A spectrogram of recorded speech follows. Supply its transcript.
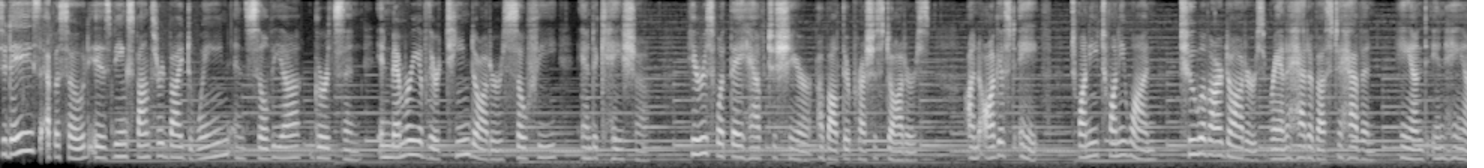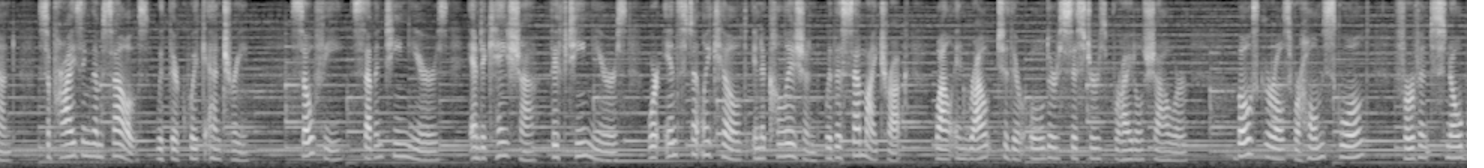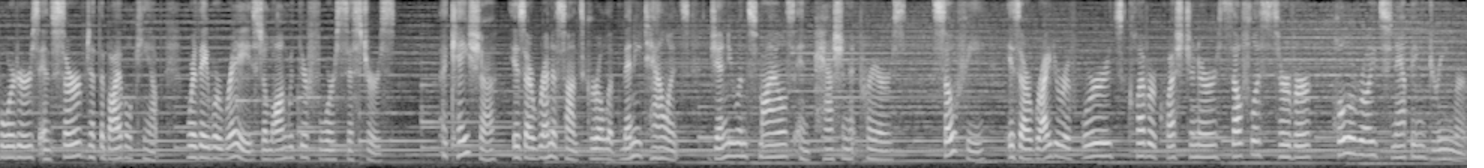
Today's episode is being sponsored by Duane and Sylvia Goertzen in memory of their teen daughters, Sophie and Acacia. Here is what they have to share about their precious daughters. On August 8th, 2021, two of our daughters ran ahead of us to heaven, hand in hand, surprising themselves with their quick entry. Sophie, 17 years, and Acacia, 15 years, were instantly killed in a collision with a semi truck while en route to their older sister's bridal shower. Both girls were homeschooled, fervent snowboarders, and served at the Bible camp where they were raised along with their four sisters. Acacia is a Renaissance girl of many talents, genuine smiles, and passionate prayers. Sophie is our writer of words, clever questioner, selfless server, Polaroid snapping dreamer.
